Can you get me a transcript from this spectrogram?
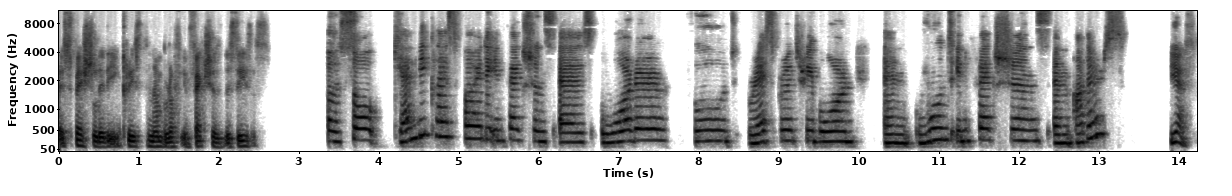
especially the increased number of infectious diseases. Uh, so, can we classify the infections as water, food, respiratory borne, and wound infections and others? Yes.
